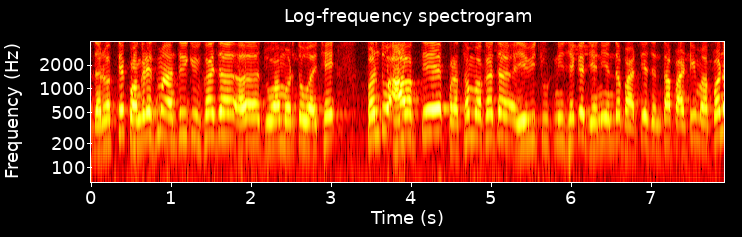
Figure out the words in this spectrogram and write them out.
દર વખતે કોંગ્રેસમાં આંતરિક વિખવાદ જોવા મળતો હોય છે. પરંતુ આ વખતે પ્રથમ વખત એવી ચૂંટણી છે કે જેની અંદર ભારતીય જનતા પાર્ટીમાં પણ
